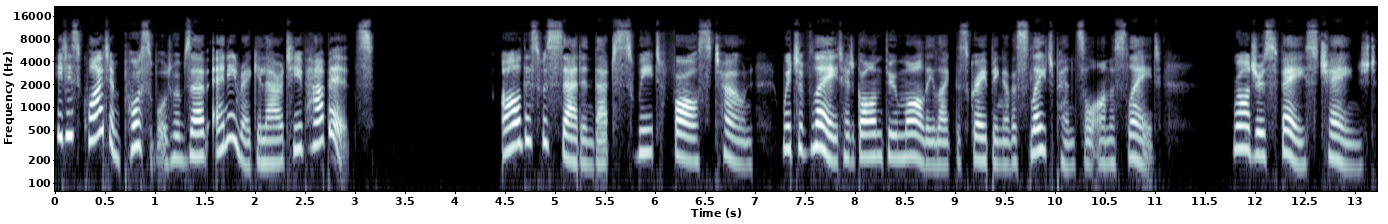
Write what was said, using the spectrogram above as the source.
it is quite impossible to observe any regularity of habits. All this was said in that sweet false tone which of late had gone through Molly like the scraping of a slate pencil on a slate. Roger's face changed,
